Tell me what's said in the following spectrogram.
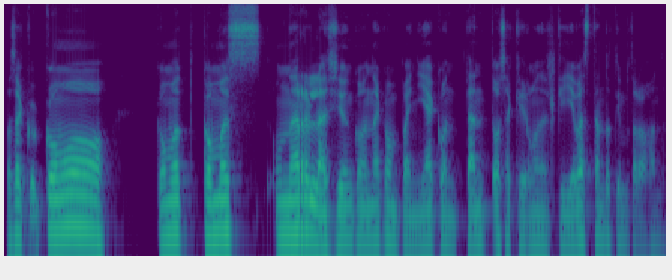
O sea, ¿cómo, cómo, cómo es una relación con una compañía con tanto, o sea, que con el que llevas tanto tiempo trabajando?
